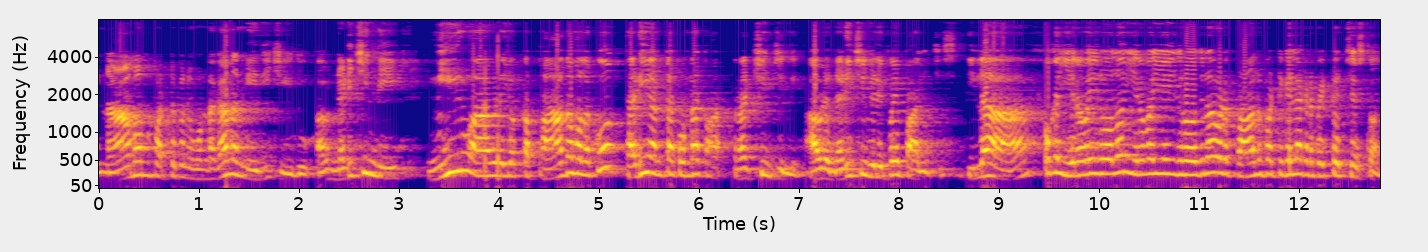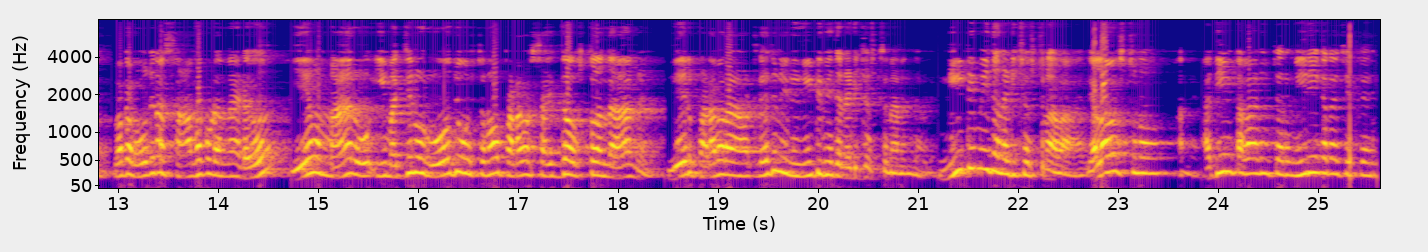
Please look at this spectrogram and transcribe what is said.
నామం పట్టుకుని ఉండగా నన్ను ఏది చేయదు. అవి నడిచింది నీరు ఆవిడ యొక్క పాదములకు తడి అంటకుండా రక్షించింది. ఆవిడ నడిచి వెళ్ళిపోయి పాలిచ్చేసింది. ఇలా ఒక ఇరవై రోజులు ఇరవై ఐదు రోజులు ఆవిడ పాలు పట్టుకెళ్ళి అక్కడ పెట్టి వచ్చేస్తోంది. ఒక రోజున సాధకుడు అన్నాడు ఏమమ్మా ఈ మధ్య నువ్వు రోజు వస్తున్నావు పడవ సరిగ్గా వస్తోందా? అన్నాడు. లేదు పడవ రావట్లేదు నేను నీటి మీద నడిచొస్తున్నాను అన్నాడు. నీటి మీద నడిచి వస్తున్నావా? ఎలా వస్తున్నావు? అన్నాడు. అదేంటి అలా అడుగుతారు? మీరే కదా చెప్పారు.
